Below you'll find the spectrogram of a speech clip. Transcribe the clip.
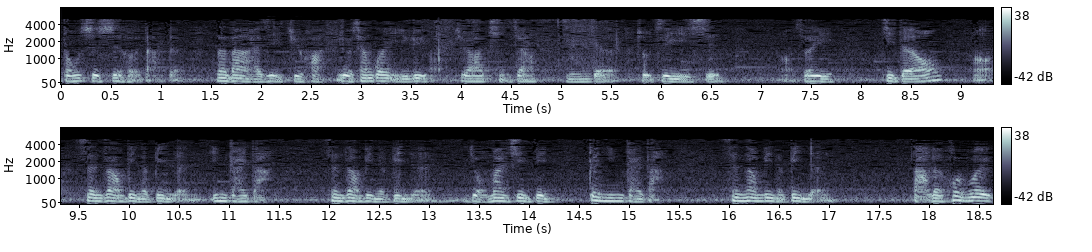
都是适合打的。那当然还是一句话，有相关疑虑就要请教您的主治医师啊。所以记得哦。哦，肾脏病的病人应该打，肾脏病的病人有慢性病更应该打，肾脏病的病人打了会不会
